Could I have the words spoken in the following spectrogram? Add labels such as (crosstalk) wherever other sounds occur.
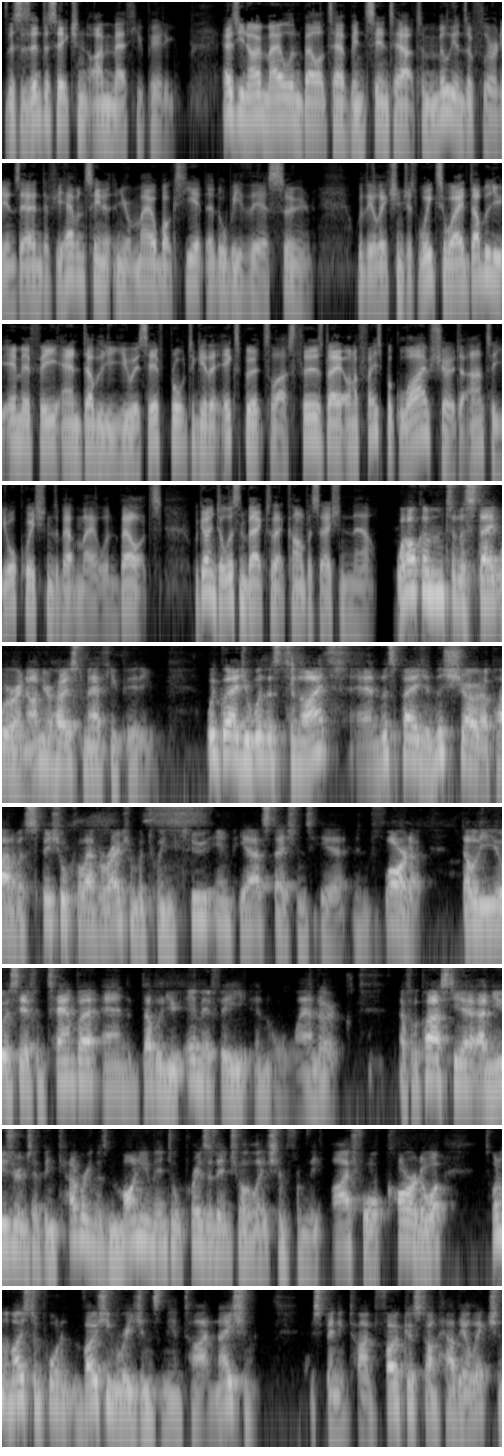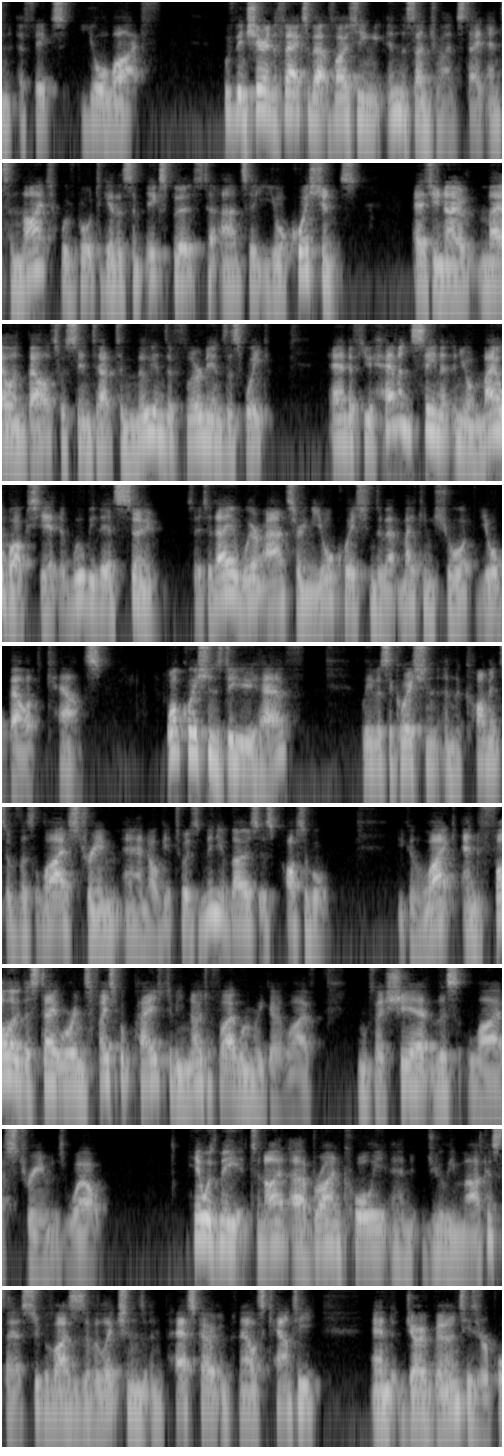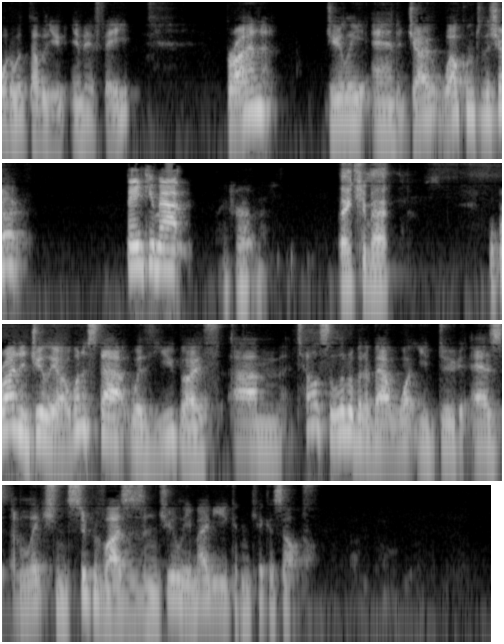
This is Intersection. I'm Matthew Peddie. As you know, mail in ballots have been sent out to millions of Floridians, and if you haven't seen it in your mailbox yet, it'll be there soon. With the election just weeks away, WMFE and WUSF brought together experts last Thursday on a Facebook Live show to answer your questions about mail in ballots. We're going to listen back to that conversation now. Welcome to the state we're in. I'm your host, Matthew Peddie. We're glad you're with us tonight, and this page and this show are part of a special collaboration between two NPR stations here in Florida. WUSF in Tampa, and WMFE in Orlando. Now, for the past year, our newsrooms have been covering this monumental presidential election from the I 4 corridor. It's one of the most important voting regions in the entire nation. We're spending time focused on how the election affects your life. We've been sharing the facts about voting in the Sunshine State, and tonight we've brought together some experts to answer your questions. As you know, mail in ballots were sent out to millions of Floridians this week, and if you haven't seen it in your mailbox yet, it will be there soon. So today we're answering your questions about making sure your ballot counts. What questions do you have? Leave us a question in the comments of this live stream, and I'll get to as many of those as possible. You can like and follow the State We're In's Facebook page to be notified when we go live, and also share this live stream as well. Here with me tonight are Brian Corley and Julie Marcus. They are supervisors of elections in Pasco and Pinellas County, and Joe Byrnes. He's a reporter with WMFE. Brian, Julie, and Joe, welcome to the show. Thank you, Matt. Thanks for having us. Thank you, Matt. Well, Brian and Julia, I want to start with you both. Um, tell us a little bit about what you do as election supervisors, and Julie, maybe you can kick us off.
